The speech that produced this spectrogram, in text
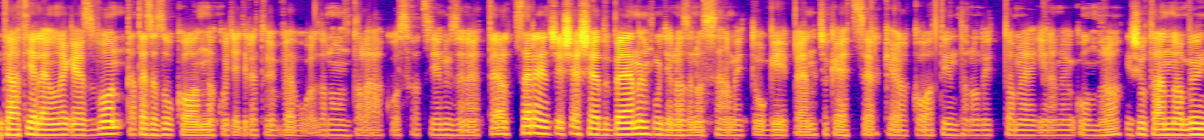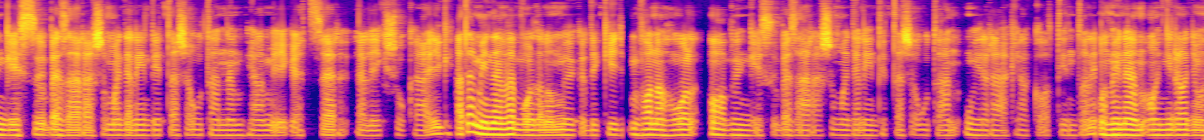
de hát jelenleg ez van, tehát ez az oka annak, hogy egyre több weboldalon találkozhatsz ilyen üzenettel. Szerencsés esetben ugyanazon a számítógépen csak egyszer kell kattintanod itt a megjelenő gombra, és utána a böngésző bezárása majd elindítása után nem kell még egyszer elég sokáig. Hát nem minden weboldalon működik így, van ahol a böngésző bezárása majd elindítása után újra rá kell kattintani, ami nem annyira nagyon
